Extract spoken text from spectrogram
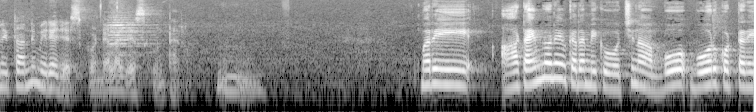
మిగతా అన్ని మీరే చేసుకోండి ఎలా చేసుకుంటారు. మరి ఆ టైంలోనే కదా మీకు వచ్చిన బో బోర్ కొట్టని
